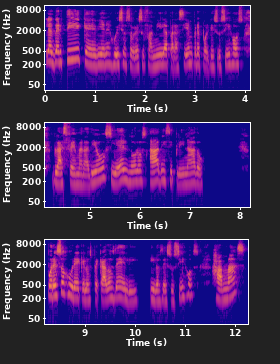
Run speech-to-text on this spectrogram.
Le advertí que viene juicio sobre su familia para siempre porque sus hijos blasfeman a Dios y Él no los ha disciplinado. Por eso juré que los pecados de Eli y los de sus hijos jamás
